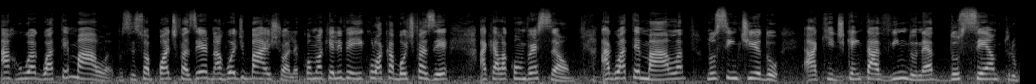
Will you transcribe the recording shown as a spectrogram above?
a rua Guatemala. Você só pode fazer na rua de baixo, olha, como aquele veículo acabou de fazer aquela conversão. A Guatemala, no sentido aqui de quem está vindo né, do centro,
